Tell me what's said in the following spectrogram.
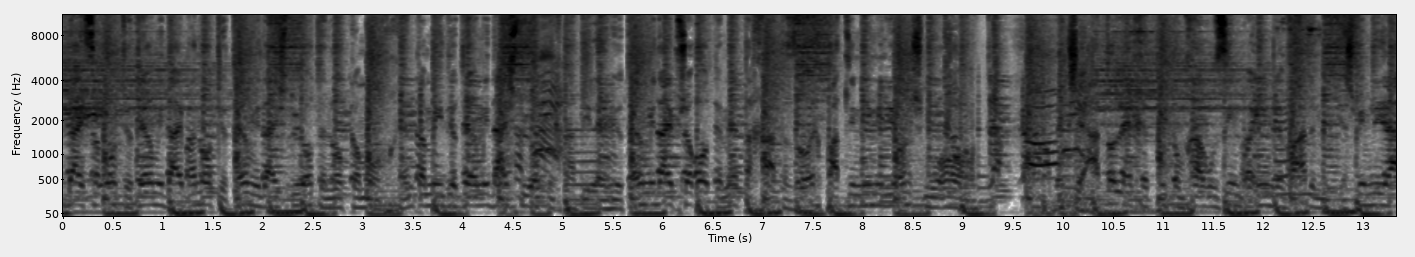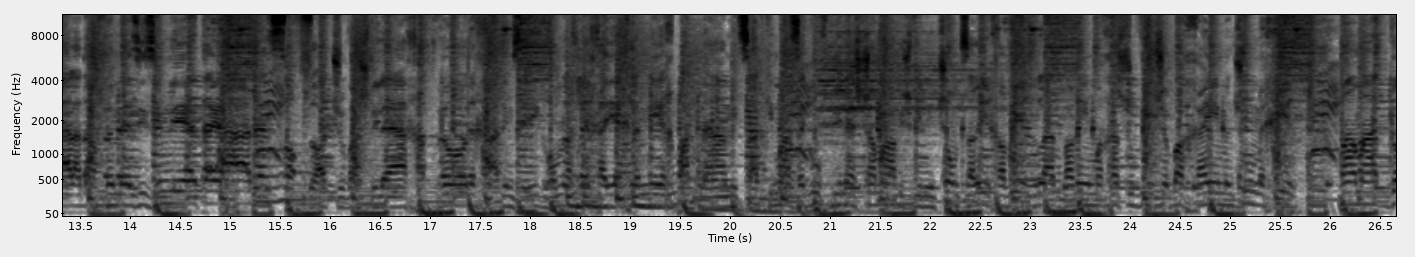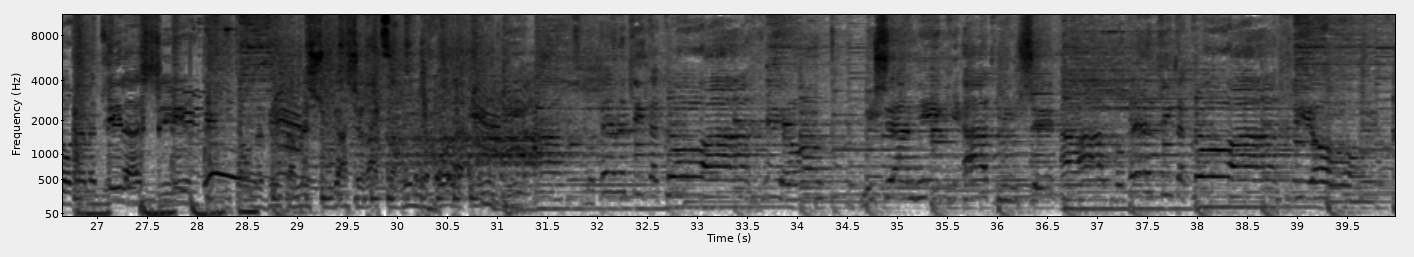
מדי צרות, יותר מדי בנות, יותר מדי שטויות, הן לא כמוך. אין תמיד יותר מדי שטויות, נכנעתי להם יותר מדי פשרות, אמת אחת, אז לא אכפת לי ממיליון שמועות. וכשאת הולכת פתאום חרוזים באים לבד הם מתיישבים לי על הדף ומזיזים לי את היד. אין סוף זו התשובה שלי לאחת ועוד אחד אם זה יגרום לך לחייך למי אכפת מהמצעד? כי מה זה גוף בלי נשמה? בשביל לנשום צריך אוויר. לדברים החשובים שבחיים אין שום מחיר. מה את גורמת לי לשיר המשוגע שרץ ערום לכל העיר. כי את נותנת לי את הכוח להיות מי שאני כי את מי שאת נותנת לי את הכוח להיות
